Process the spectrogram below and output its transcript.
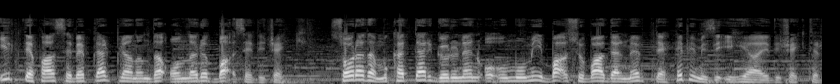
ilk defa sebepler planında onları bahsedecek. Sonra da mukadder görünen o umumi ba'su ba'del mevt de hepimizi ihya edecektir.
